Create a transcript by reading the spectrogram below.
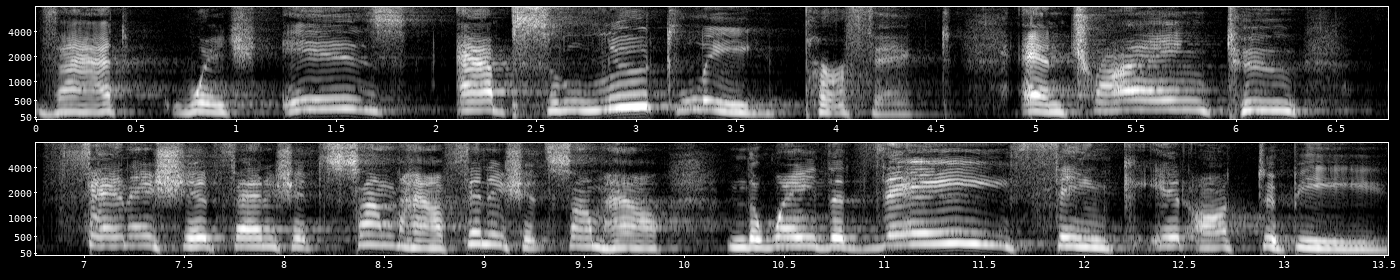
that which is absolutely perfect and trying to finish it, finish it somehow, finish it somehow in the way that they think it ought to be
